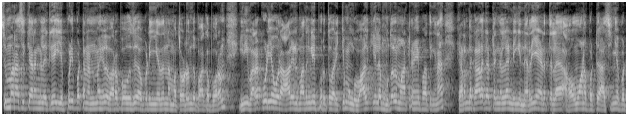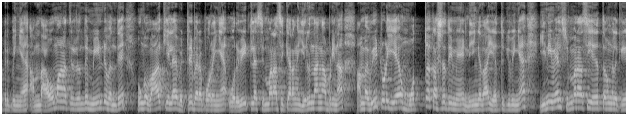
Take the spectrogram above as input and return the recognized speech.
சிம்மராசிக்காரங்களுக்கு எப்படிப்பட்ட நன்மைகள் வரப்போகுது அப்படிங்கிறத நம்ம தொடர்ந்து பார்க்க போகிறோம் இனி வரக்கூடிய ஒரு ஆறு ஏழு மாதங்களை பொறுத்த வரைக்கும் உங்கள் வாழ்க்கையில் முதல் மாற்றமே பார்த்தீங்கன்னா கடந்த காலகட்டங்களில் நீங்கள் நிறைய இடத்துல அவமானப்பட்டு அசிங்கப்பட்டிருப்பீங்க. அந்த அவமானத்திலிருந்து மீண்டு வந்து உங்கள் வாழ்க்கையில் வெற்றி பெற போகிறீங்க ஒரு வீட்டில் சிம்மராசிக்காரங்க இருந்தாங்க அப்படின்னா அந்த வீட்டுடைய மொத்த கஷ்டத்தையுமே நீங்கள் தான் ஏற்றுக்குவீங்க இனிமேல் சிம்மராசி எதிர்த்தவங்களுக்கு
